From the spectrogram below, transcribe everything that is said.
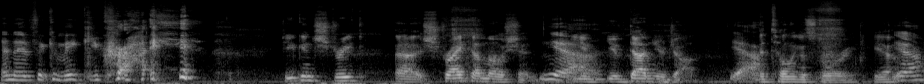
and if it can make you cry, If you can streak, uh, strike emotion, Yeah. you've, you've done your job. yeah, And telling a story. Yeah. yeah,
